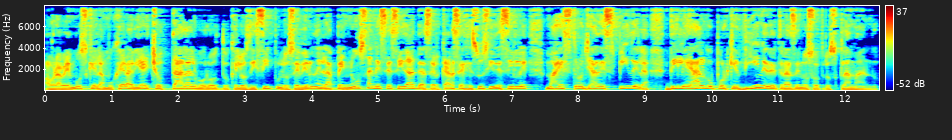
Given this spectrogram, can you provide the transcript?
Ahora vemos que la mujer había hecho tal alboroto que los discípulos se vieron en la penosa necesidad de acercarse a Jesús y decirle, Maestro, ya despídela, dile algo porque viene detrás de nosotros clamando.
